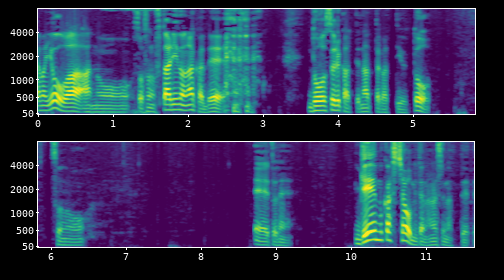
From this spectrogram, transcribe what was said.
やまあ、要は、あの、そう、その二人の中で どうするかってなったかっていうと、その、えっ、ー、とね、ゲーム化しちゃおうみたいな話になって、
